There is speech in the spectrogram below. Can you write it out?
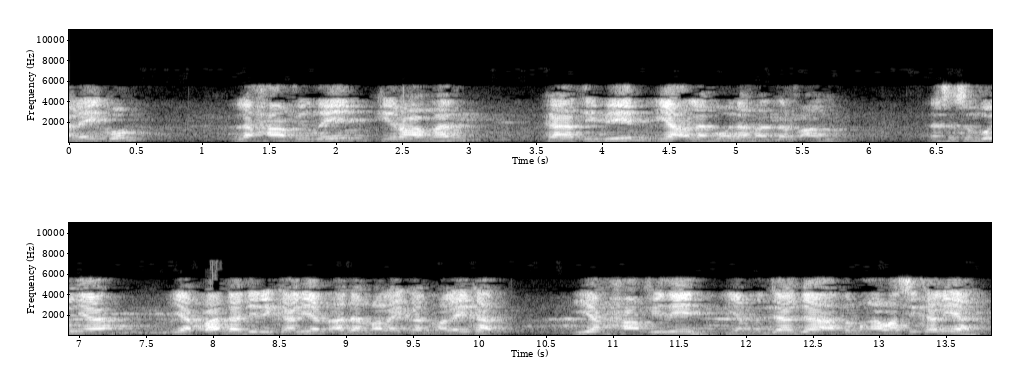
alaikum lahafidhin kiraman katibin ya'lamuna ma taf'alun. Dan sesungguhnya ya pada diri kalian ada malaikat-malaikat yang hafidhin, yang menjaga atau mengawasi kalian.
